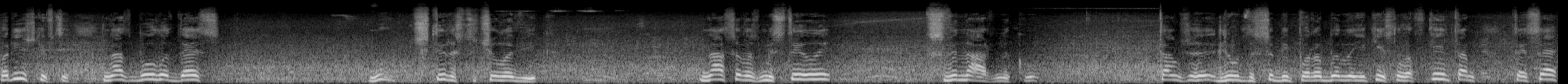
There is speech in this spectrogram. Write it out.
Корішківці, нас було десь ну, 400 чоловік. Нас розмістили в свинарнику. Там же люди собі поробили якісь лавки, там те все,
